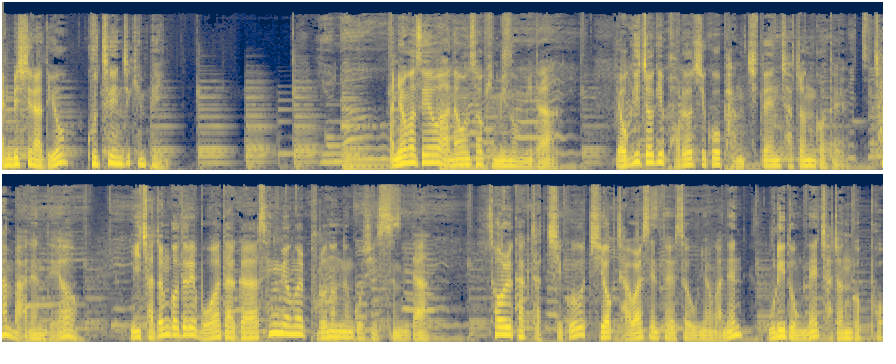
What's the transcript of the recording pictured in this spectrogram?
MBC 라디오 Good Change 캠페인 안녕하세요. 아나운서 김민호입니다. 여기저기 버려지고 방치된 자전거들 참 많은데요. 이 자전거들을 모아다가 생명을 불어넣는 곳이 있습니다. 서울 각 자치구 지역 자활센터에서 운영하는 우리 동네 자전거포.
